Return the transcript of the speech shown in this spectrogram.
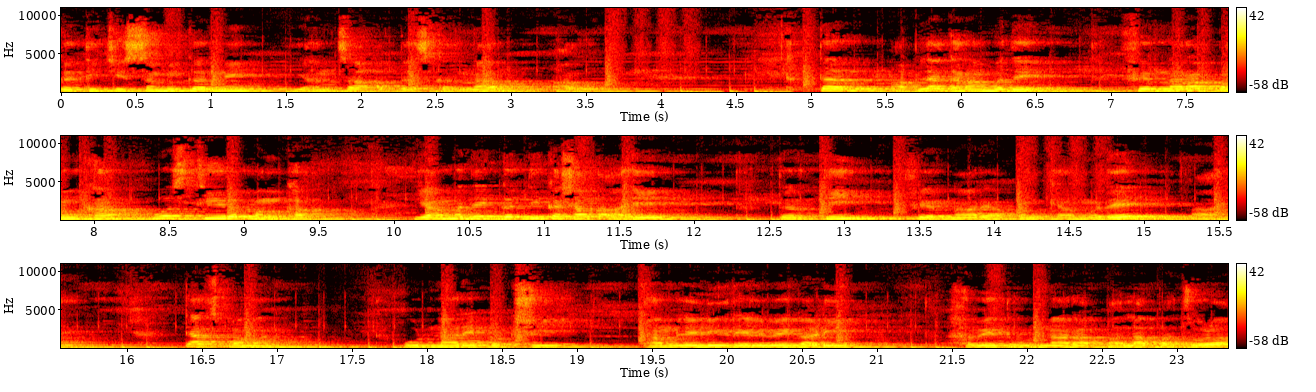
गतीची समीकरणे यांचा अभ्यास करणार आहोत. तर आपल्या घरामध्ये फिरणारा पंखा व स्थिर पंखा यामध्ये गती कशात आहे? तर ती फिरणाऱ्या पंख्यामध्ये आहे. त्याचप्रमाणे उडणारे पक्षी थांबलेली रेल्वेगाडी हवेत उडणारा पालापाचोळा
